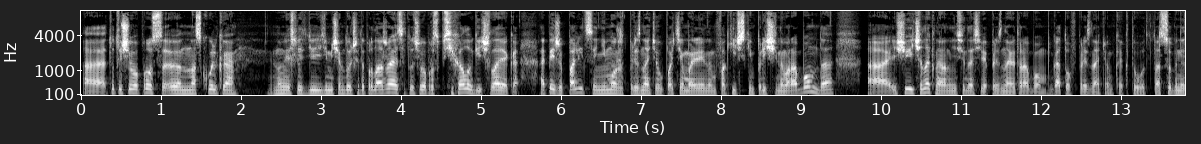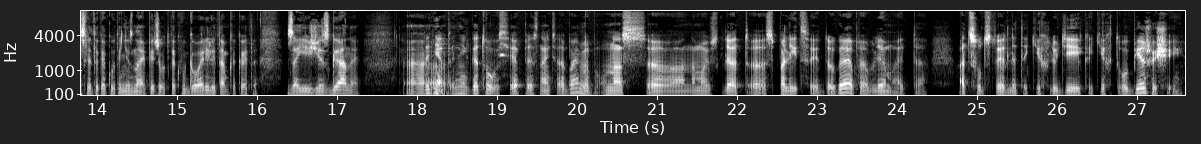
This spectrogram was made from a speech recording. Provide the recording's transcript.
а, тут еще вопрос, э, насколько ну, если, видимо, чем дольше это продолжается, то еще вопрос психологии человека. Опять же, полиция не может признать его по тем или иным фактическим причинам рабом, да, а еще и человек, наверное, не всегда себя признает рабом, готов признать. Он как-то вот, особенно если это какой-то, не знаю, опять же, вот как вы говорили, там какая-то заезжая с Ганы, да нет, они готовы себя признать рабами. У нас, э, на мой взгляд, э, с полицией другая проблема. Это отсутствие для таких людей каких-то убежищей,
